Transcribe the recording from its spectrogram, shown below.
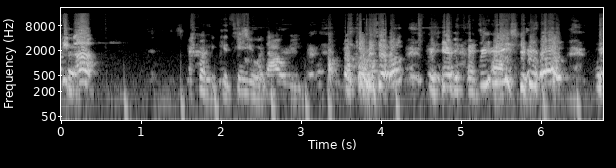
fucking up. Fucking continue without me. we need you, bro.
